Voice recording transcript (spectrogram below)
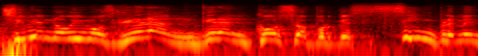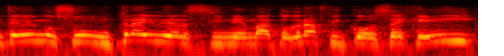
Si bien no vimos gran, gran cosa porque simplemente vemos un tráiler cinematográfico CGI,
